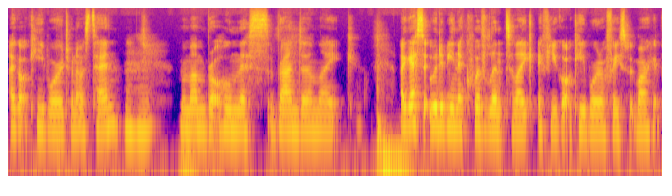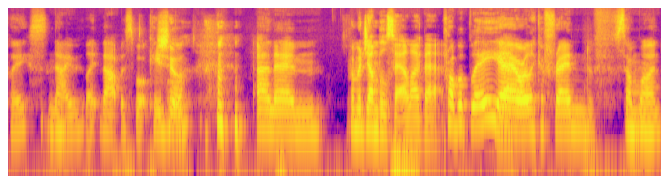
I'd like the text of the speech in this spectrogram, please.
I got a keyboard when I was ten. mm-hmm. My mum brought home this random like. I guess it would have been equivalent to like if you got a keyboard off Facebook Marketplace. Mhm. Now, like that was what came Sure. home, and um, From a jumble sale, I bet. probably yeah, Yeah. Mm-hmm. or like a friend of someone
